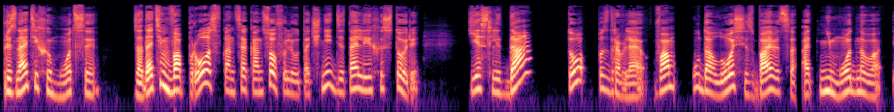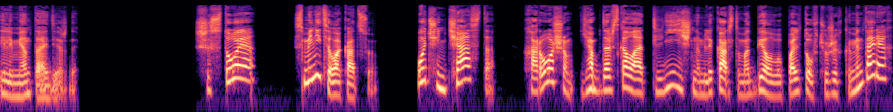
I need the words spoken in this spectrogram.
признать их эмоции, задать им вопрос в конце концов или уточнить детали их истории. Если да, то поздравляю, вам удалось избавиться от немодного элемента одежды. Шестое. Смените локацию. Очень часто хорошим, я бы даже сказала, отличным лекарством от белого пальто в чужих комментариях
